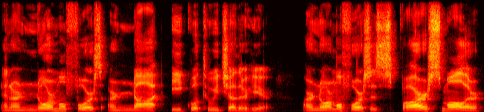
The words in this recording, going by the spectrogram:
and our normal force are not equal to each other here. Our normal force is far smaller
